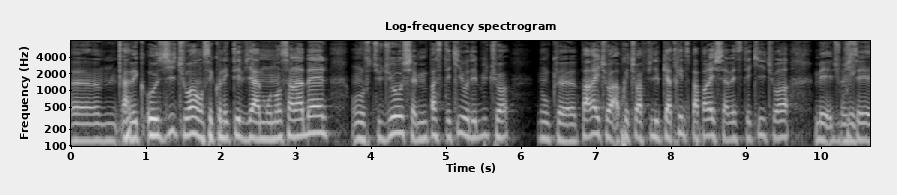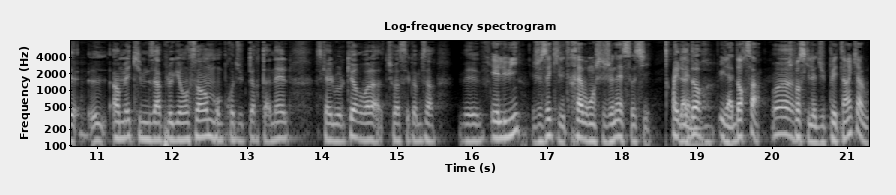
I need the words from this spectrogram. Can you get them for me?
euh, avec Ozzy, tu vois, on s'est connecté via mon ancien label, mon studio, je savais même pas c'était qui au début, tu vois. Donc, euh, pareil, tu vois, après, tu vois, Philippe Catherine, c'est pas pareil, je savais c'était qui, tu vois, mais du coup, c'est euh, un mec qui nous a plugué ensemble, mon producteur Tanel, Skywalker, voilà, tu vois, c'est comme ça. Mais, Et lui, je sais qu'il est très branché jeunesse aussi. ah, il adore. Il adore ça. Ouais. Je pense qu'il a dû péter un câble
